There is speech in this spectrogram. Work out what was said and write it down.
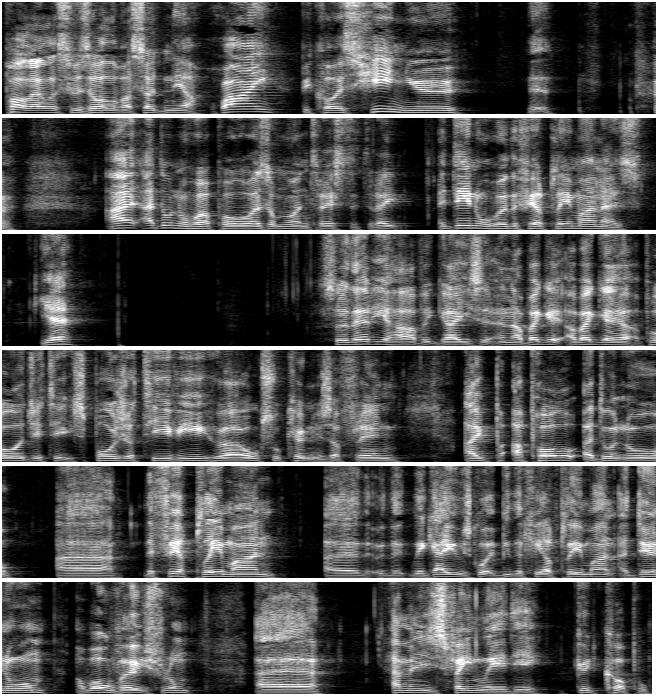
Paul Ellis was all of a sudden there. Why? Because he knew that. I, I don't know who Apollo is, I'm not interested, right? I do know who the fair play man is. Yeah? So there you have it, guys. And a big, a big uh, apology to Exposure TV, who I also count as a friend. I, Apollo, I don't know. Uh, the fair play man, uh, the, the guy who's got to be the fair play man, I do know him. I will vouch for him. Uh, him and his fine lady, good couple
